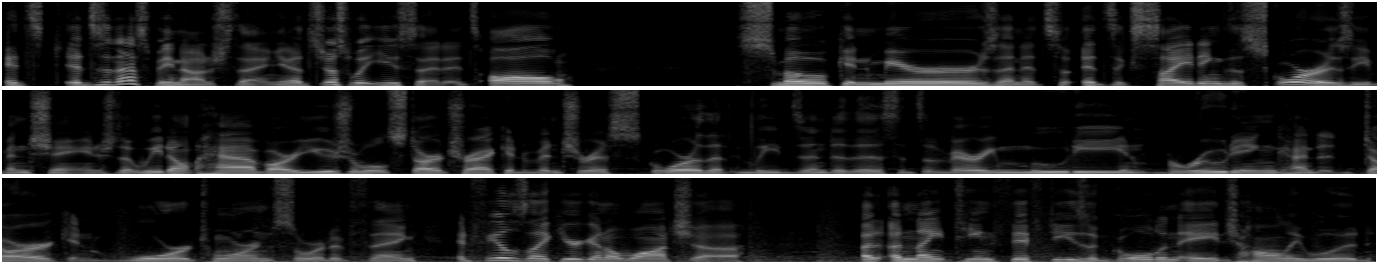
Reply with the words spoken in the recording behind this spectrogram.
it's it's an espionage thing. Know, it's just what you said. It's all smoke and mirrors and it's it's exciting. The score has even changed. That we don't have our usual Star Trek adventurous score that leads into this. It's a very moody and brooding, kind of dark and war-torn sort of thing. It feels like you're going to watch a a, a 1950s, a golden age Hollywood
